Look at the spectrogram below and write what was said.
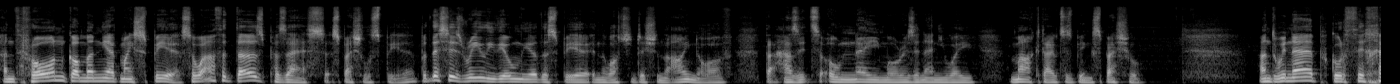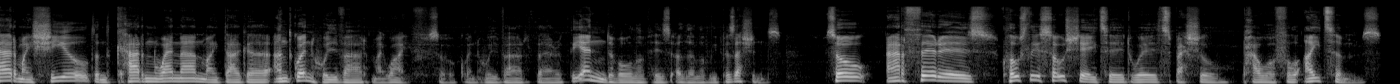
and Thrawn Gomyniad my spear. So Arthur does possess a special spear, but this is really the only other spear in the Welsh tradition that I know of that has its own name or is in any way marked out as being special. And Wyneb gwrthicher my shield, and Carnwenan my dagger, and Gwenhwyfar my wife. So Gwenhwyfar there at the end of all of his other lovely possessions. So Arthur is closely associated with special, powerful items.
